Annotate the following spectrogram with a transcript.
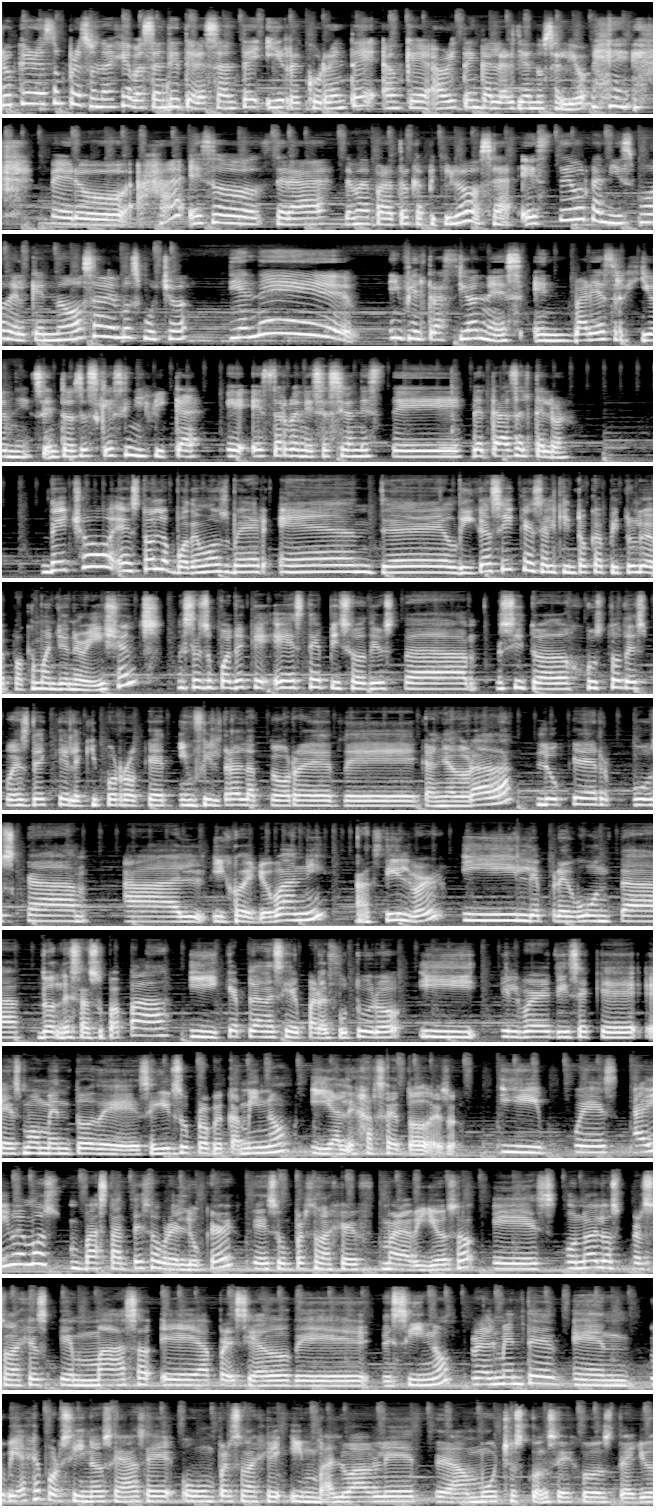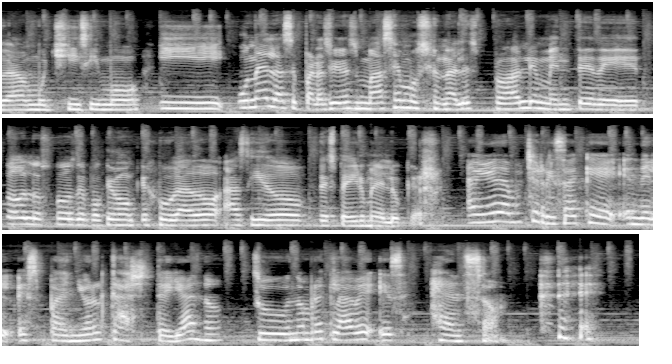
Joker es un personaje bastante interesante y recurrente, aunque ahorita en Galar ya no salió. Pero, ajá, eso será tema para otro capítulo. O sea, este organismo del que no sabemos mucho tiene infiltraciones en varias regiones. Entonces, ¿qué significa que esta organización esté detrás del telón? De hecho, esto lo podemos ver en The Legacy, que es el quinto capítulo de Pokémon Generations. Se supone que este episodio está situado justo después de que el equipo Rocket infiltra la torre de Caña Dorada. Looker busca al hijo de Giovanni, a Silver, y le pregunta dónde está su papá y qué planes tiene para el futuro. Y Silver dice que es momento de seguir su propio camino y alejarse de todo eso. Y pues ahí vemos bastante sobre Looker, que es un personaje maravilloso. Es uno de los personajes que más he apreciado de, de Sino. Realmente en tu viaje por Sino se hace un personaje invaluable, te da muchos consejos, te ayuda muchísimo. Y una de las separaciones más emocionales probablemente de todos los juegos de Pokémon que he jugado ha sido despedirme de Looker. A mí me da mucha risa que en el español castellano su nombre clave es Handsome.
